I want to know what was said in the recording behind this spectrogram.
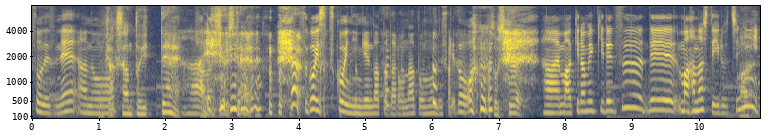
そうですね。あのお客さんと行って話をして、はい、すごいしつこい人間だっただろうなと思うんですけど。そして、はい。まあ、諦めきれずで、まあ、話しているうちに、はい、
